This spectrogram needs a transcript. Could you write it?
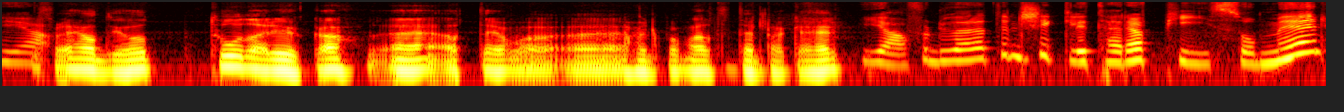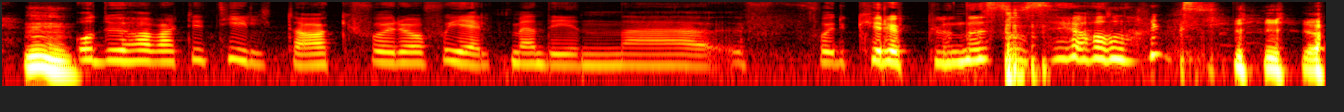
Ja. For jeg hadde jo to dager i uka eh, at jeg var, eh, holdt på med dette tiltaket her. ja, for du har hatt en skikkelig terapisommer. Mm. Og du har vært i tiltak for å få hjelp med din eh, forkrøplende sosialangst. ja,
